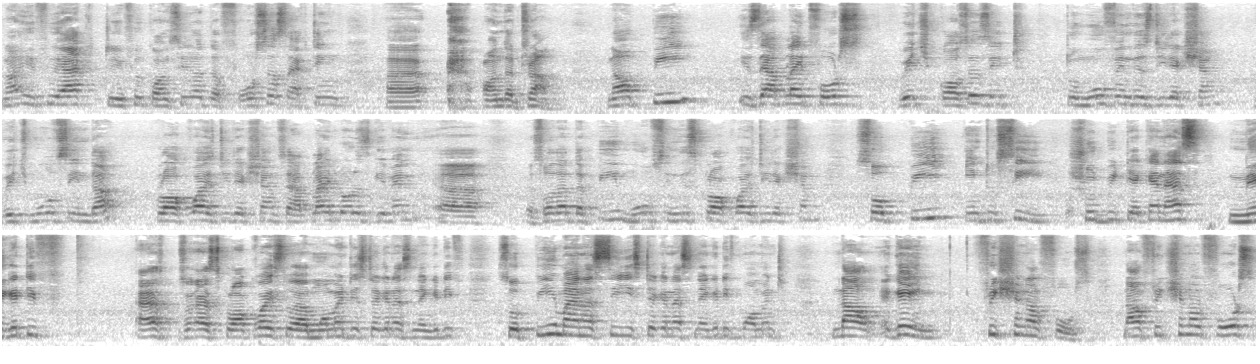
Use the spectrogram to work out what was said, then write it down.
Now if we act, if we consider the forces acting uh, on the drum. Now P is the applied force which causes it to move in this direction, which moves in the clockwise direction. So applied load is given uh, so that the P moves in this clockwise direction. So P into C should be taken as negative as, so as clockwise uh, moment is taken as negative. So P minus C is taken as negative moment. Now again frictional force. Now frictional force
